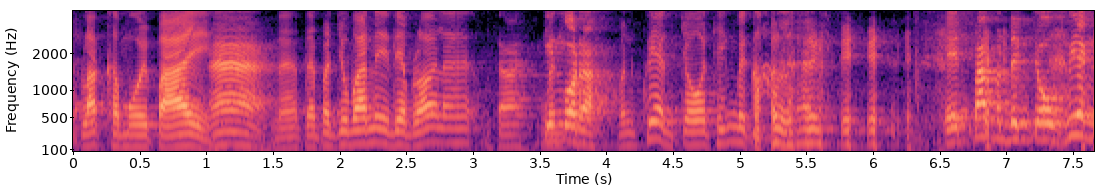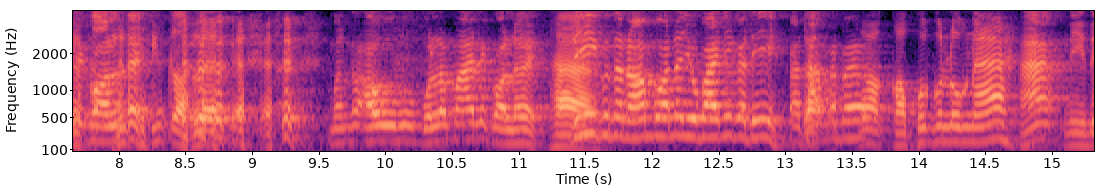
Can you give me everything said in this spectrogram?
บลักขโมยไปอ่านะแต่ปัจจุบันนี่เรียบร้อยแล้วฮะใช่ไหมกินหมดอะ มันเคลี้ยงโจทิ้งไปก่อนเลย เห็นปั๊บมันดึงโจเฟี้ยงไปก่อนเลยทิ้งก่อนเลย มันก็เอาผลไม้ไปก่อนเลย ฮะ ดีคุณถนอมวันนโยบายนี้ก็ดีก็ทำกันไปก็ขอบคุณคุณลุงนะ ฮะนี่เด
